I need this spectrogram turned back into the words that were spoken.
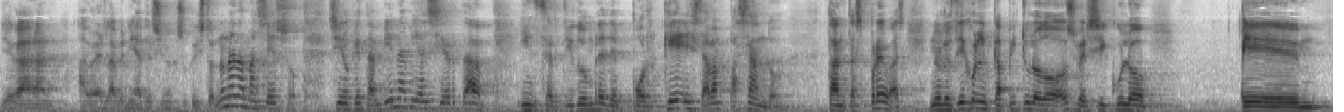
llegaran a ver la venida del Señor Jesucristo. No nada más eso, sino que también había cierta incertidumbre de por qué estaban pasando tantas pruebas. Nos los dijo en el capítulo 2, versículo 10,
